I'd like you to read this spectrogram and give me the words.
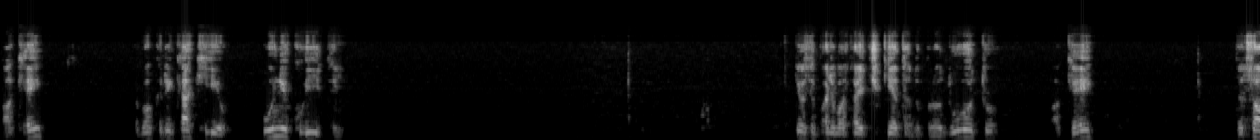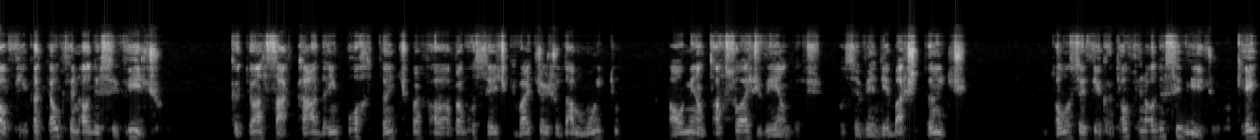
ok? Eu vou clicar aqui, único item. Aqui você pode botar a etiqueta do produto, ok? Pessoal, fica até o final desse vídeo, que eu tenho uma sacada importante para falar para vocês, que vai te ajudar muito aumentar suas vendas, você vender bastante. Então você fica até o final desse vídeo, ok?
